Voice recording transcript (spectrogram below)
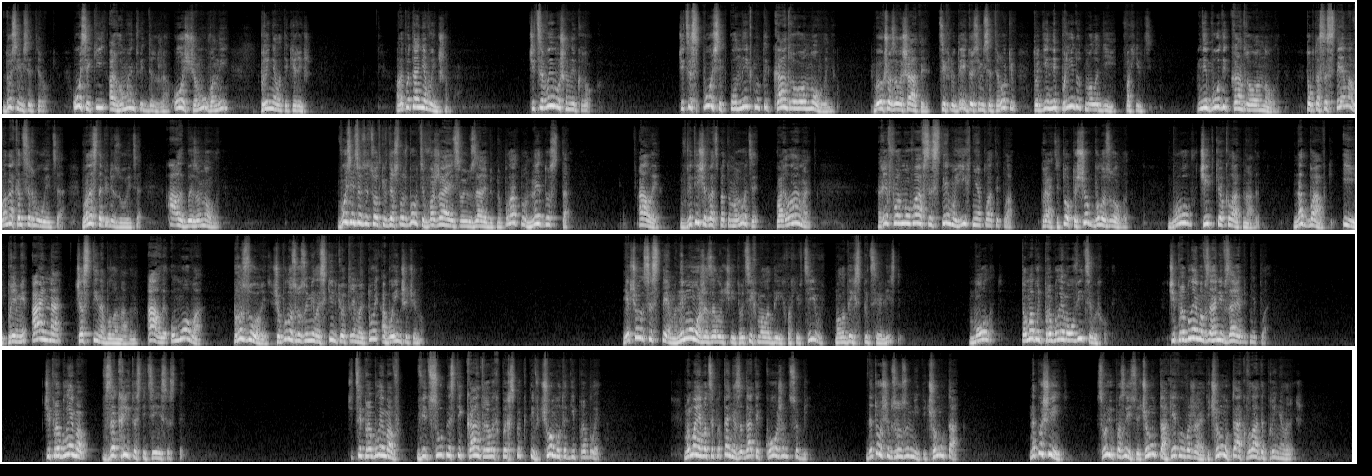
до 70 років. Ось який аргумент від держави. Ось чому вони прийняли таке рішення. Але питання в іншому. Чи це вимушений крок? Чи це спосіб уникнути кадрового оновлення? Бо якщо залишати цих людей до 70 років, тоді не прийдуть молоді фахівці. Не буде кадрового оновлення. Тобто система вона консервується, вона стабілізується, але без оновлення. 80% держслужбовців вважають свою заробітну плату недостатньо. Але в 2025 році парламент реформував систему їхньої оплати праці. Тобто, що було зроблено? Був чіткий оклад наданий, надбавки і преміальна частина була надана. Але умова прозорість, щоб було зрозуміло, скільки отримує той або інший чиновник. Якщо система не може залучити оцих молодих фахівців, молодих спеціалістів, молодь, то, мабуть, проблема у віці виходить. Чи проблема взагалі в заробітній платі? Чи проблема в закритості цієї системи? Чи це проблема в відсутності кадрових перспектив? Чому тоді проблема? Ми маємо це питання задати кожен собі. Для того, щоб зрозуміти, чому так. Напишіть свою позицію, чому так, як ви вважаєте, чому так влада прийняла рішення?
